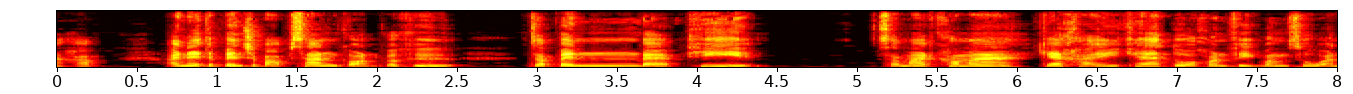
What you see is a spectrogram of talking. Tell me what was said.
นะครับ อันนี้จะเป็นฉบับสั้นก่อนก็คือ จะเป็นแบบที่สามารถเข้ามาแก้ไขแค่ตัวคอนฟิกบางส่วน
